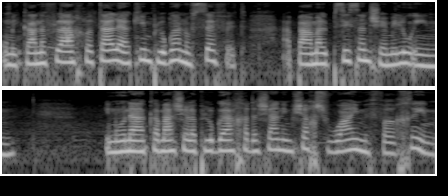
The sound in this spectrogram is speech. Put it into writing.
ומכאן נפלה ההחלטה להקים פלוגה נוספת, הפעם על בסיס אנשי מילואים. אימון ההקמה של הפלוגה החדשה נמשך שבועיים מפרכים,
